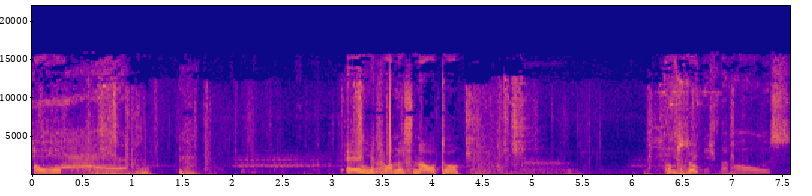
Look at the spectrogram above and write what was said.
Au. Äh, hier vorne ist ein Auto. Kommst ich du? bin nicht mehr raus.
